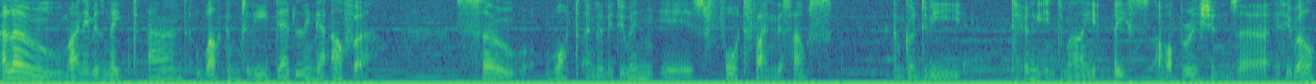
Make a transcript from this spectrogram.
Hello, my name is Nate and welcome to the Dead Linger Alpha. So, what I'm going to be doing is fortifying this house. I'm going to be turning it into my base of operations, uh, if you will.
